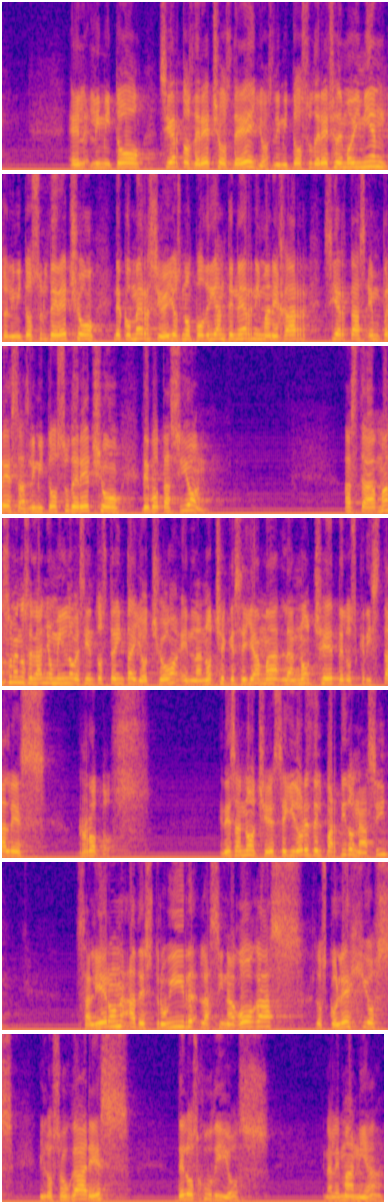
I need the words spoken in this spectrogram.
Él limitó ciertos derechos de ellos, limitó su derecho de movimiento, limitó su derecho de comercio. Ellos no podrían tener ni manejar ciertas empresas, limitó su derecho de votación. Hasta más o menos el año 1938, en la noche que se llama la Noche de los Cristales Rotos. En esa noche, seguidores del partido nazi salieron a destruir las sinagogas, los colegios y los hogares de los judíos en Alemania.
